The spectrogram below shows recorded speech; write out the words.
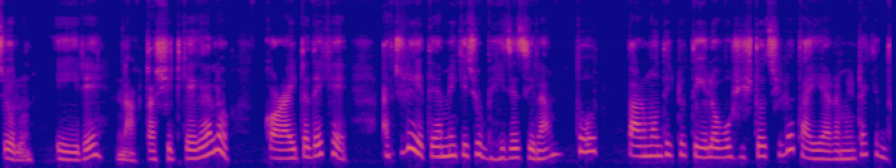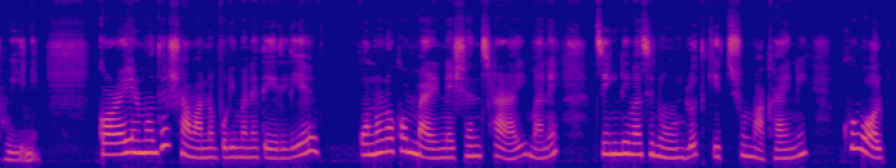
চলুন, এই রে, নাকটা ছিটকে গেল। কড়াইটা দেখে অ্যাকচুয়ালি এতে আমি কিছু ভেজেছিলাম, তো তার মধ্যে একটু তেল অবশিষ্ট ছিল, তাই আর আমি এটাকে ধুইনি। কড়াইয়ের মধ্যে সামান্য পরিমাণে তেল দিয়ে কোনো রকম ম্যারিনেশন ছাড়াই মানে চিংড়ি মাছে নুন, হলুদ কিচ্ছু মাখায়নি খুব অল্প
